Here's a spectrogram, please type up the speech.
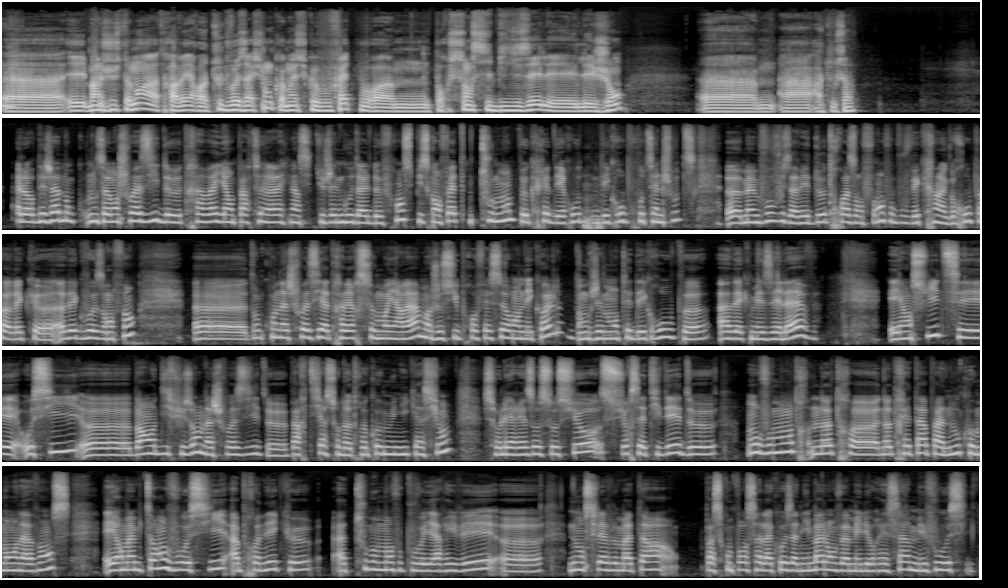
Euh, et ben justement, à travers toutes vos actions, comment est-ce que vous faites pour, euh, pour sensibiliser les, gens à, tout ça? Alors déjà, donc, nous avons choisi de travailler en partenariat avec l'Institut Jane Goodall de France, puisqu'en fait, tout le monde peut créer des groupes Roots and Shoots. Euh, même vous, vous avez deux, trois enfants, vous pouvez créer un groupe avec, euh, avec vos enfants. Euh, donc on a choisi à travers ce moyen-là. Moi, je suis professeur en école, donc j'ai monté des groupes avec mes élèves. Et ensuite, c'est aussi ben, en diffusant, on a choisi de partir sur notre communication, sur les réseaux sociaux, sur cette idée de on vous montre notre, euh, notre étape à nous, comment on avance. Et en même temps, vous aussi, apprenez que à tout moment, vous pouvez y arriver. Euh, nous, on se lève le matin, parce qu'on pense à la cause animale, on veut améliorer ça, mais vous aussi.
